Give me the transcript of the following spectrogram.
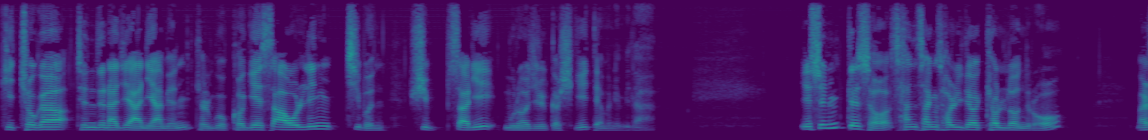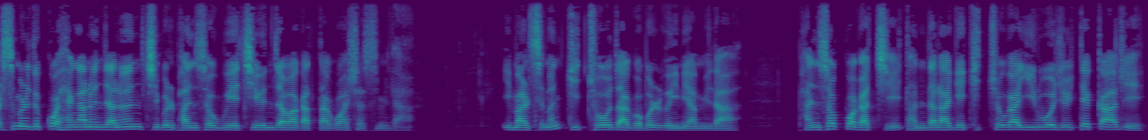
기초가 든든하지 아니하면 결국 거기에 쌓아올린 집은 쉽사리 무너질 것이기 때문입니다. 예수님께서 산상설교 결론으로 말씀을 듣고 행하는 자는 집을 반석 위에 지은 자와 같다고 하셨습니다. 이 말씀은 기초 작업을 의미합니다. 반석과 같이 단단하게 기초가 이루어질 때까지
